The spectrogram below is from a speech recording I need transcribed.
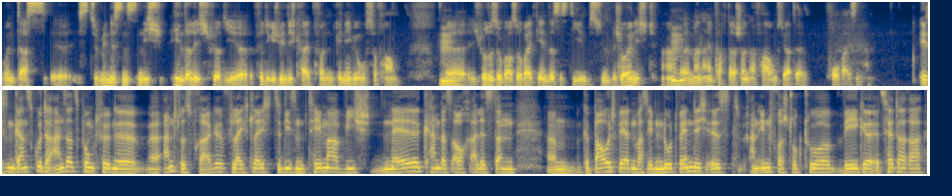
Und das äh, ist zumindest nicht hinderlich für die, für die Geschwindigkeit von Genehmigungsverfahren. Mhm. Äh, ich würde sogar so weit gehen, dass es die ein bisschen beschleunigt, ja, mhm. weil man einfach da schon Erfahrungswerte vorweisen kann ist ein ganz guter Ansatzpunkt für eine äh, Anschlussfrage. Vielleicht gleich zu diesem Thema, wie schnell kann das auch alles dann ähm, gebaut werden, was eben notwendig ist an Infrastruktur, Wege etc.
